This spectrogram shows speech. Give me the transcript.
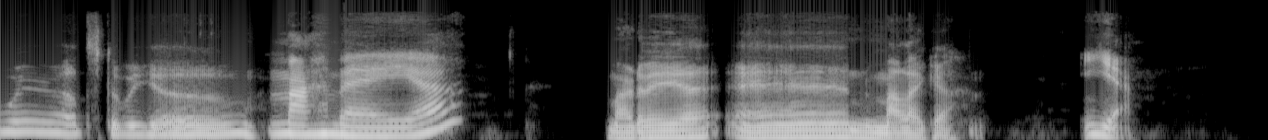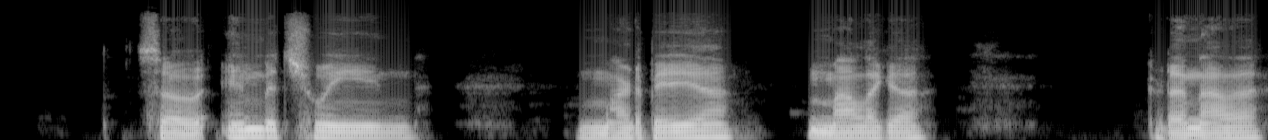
where else did we go? Marbella. Marbella and Malaga. Yeah. So in between Marbella, Malaga, Granada,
